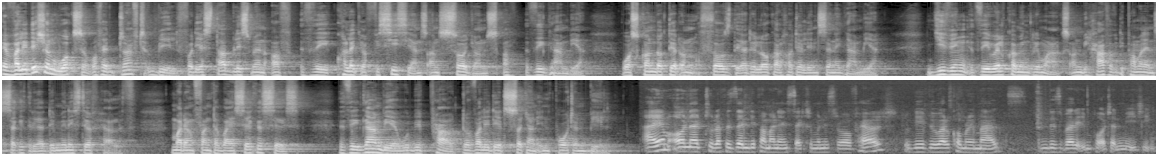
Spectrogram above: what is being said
A validation workshop of a draft bill for the establishment of the College of Physicians and Surgeons of the Gambia was conducted on Thursday at a local hotel in Senegambia. Giving the welcoming remarks on behalf of the Permanent Secretary at the Ministry of Health, Madam Fantabai says the Gambia would be proud to validate such an important bill. I am honored to represent the Permanent Secretary Minister of Health to give the welcome remarks in this very important meeting.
